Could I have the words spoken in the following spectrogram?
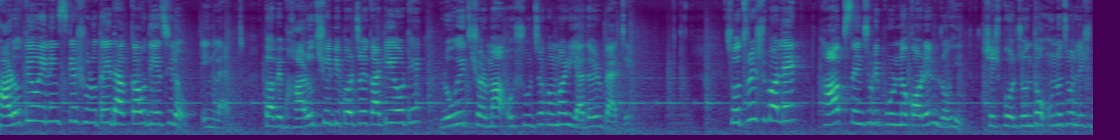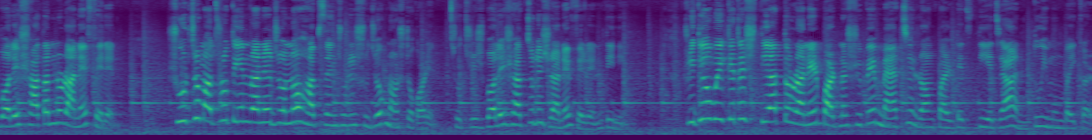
ভারতীয় ইনিংসকে শুরুতেই ধাক্কাও দিয়েছিল ইংল্যান্ড। তবে ভারত সেই বিপর্যয় কাটিয়ে ওঠে রোহিত শর্মা ও সূর্যকুমার যাদবের ব্যাটে। ছত্রিশ বলে হাফ সেঞ্চুরি পূর্ণ করেন রোহিত। শেষ পর্যন্ত উনচল্লিশ বলে সাতান্ন রানে ফেরেন। সূর্য মাত্র তিন রানের জন্য হাফ সেঞ্চুরির সুযোগ নষ্ট করেন। ছত্রিশ বলে সাতচল্লিশ রানে ফেরেন তিনি। তৃতীয় উইকেটে তিয়াত্তর রানের পার্টনারশিপে ম্যাচের রং পাল্টে দিয়ে যান দুই মুম্বাইকার।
